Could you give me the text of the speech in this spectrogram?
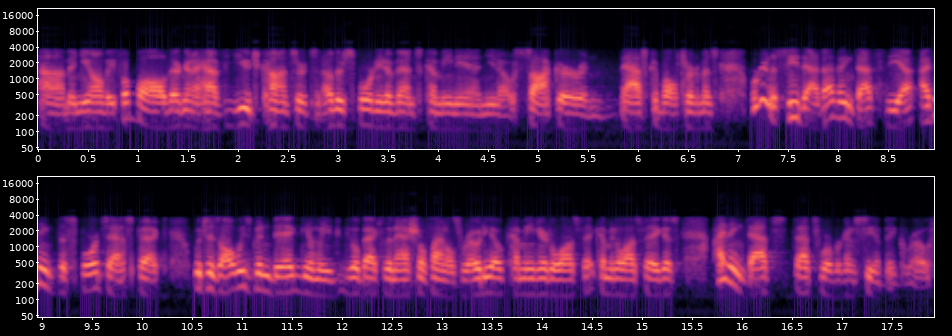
um, in UNLV football, they're going to have huge concerts and other sporting events coming in. You know, soccer and basketball tournaments. We're going to see that. I think that's the. I think the sports aspect, which has always been big. You know, you go back to the National Finals Rodeo coming here to Las coming to Las Vegas, I think that's that's where we're going to see a big growth.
